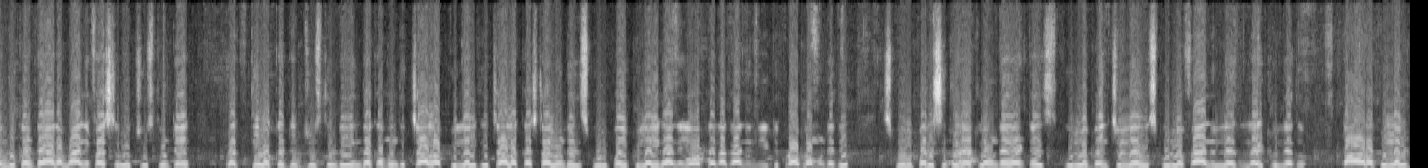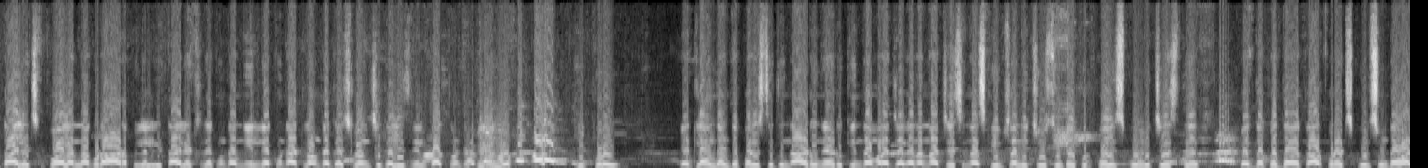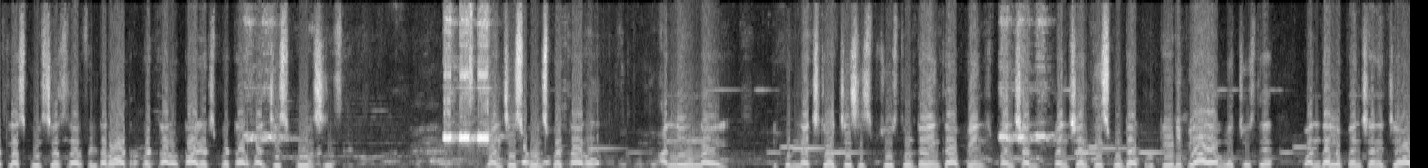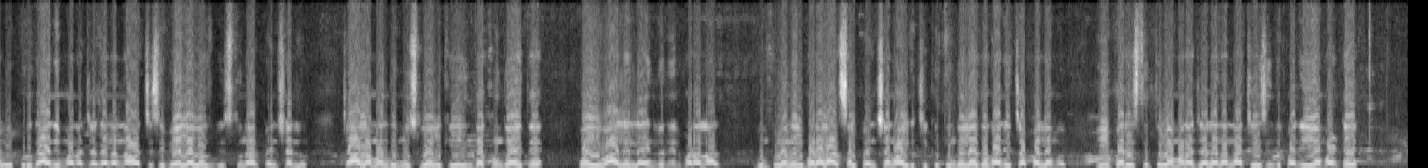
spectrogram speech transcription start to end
ఎందుకంటే ఆయన మేనిఫెస్టోలో చూస్తుంటే ప్రతి ఒక్కటి చూస్తుంటే ఇందాక ముందు చాలా పిల్లలకి చాలా కష్టాలు ఉండేది. స్కూల్ పోయి పిల్లలు కానీ ఎవరికైనా కానీ నీటి ప్రాబ్లం ఉండేది. స్కూల్ పరిస్థితులు ఎట్లా ఉండేవంటే స్కూల్లో బెంచులు లేవు స్కూల్లో ఫ్యాన్లు లేదు లైట్లు లేదు ఆడపిల్లలు టాయిలెట్స్కి పోవాలన్నా కూడా ఆడపిల్లలకి టాయిలెట్స్ లేకుండా నీళ్ళు లేకుండా అట్లా ఉంటే గచ్చిలో నుంచి గలీజ్ నీళ్ళు తాగుతుంటే పిల్లలు. ఇప్పుడు ఎట్లా ఉందంటే పరిస్థితి నాడు నేడు కింద మన జగన్ అన్న చేసిన స్కీమ్స్ అన్ని చూస్తుంటే ఇప్పుడు పోయి స్కూల్ చేస్తే పెద్ద పెద్ద కార్పొరేట్ స్కూల్స్ ఉంటావు అట్లా స్కూల్స్ చేస్తున్నారు. ఫిల్టర్ వాటర్ పెట్టినారు టాయిలెట్స్ పెట్టారు మంచి స్కూల్స్ మంచి స్కూల్స్ పెట్టారు. అన్ని ఉన్నాయి. ఇప్పుడు నెక్స్ట్ వచ్చేసి చూస్తుంటే ఇంకా పెన్- పెన్షన్ పెన్షన్ తీసుకుంటే అప్పుడు టీడీపీ ఆయాంలో చూస్తే వందల్లో పెన్షన్ ఇచ్చేవాళ్ళు ఇప్పుడు కానీ మన జగనన్న వచ్చేసి వేలలో ఇస్తున్నారు పెన్షన్లు. చాలా మంది ముసలోళ్ళకి ఇంతకు ముందు అయితే పోయి వాళ్ళే లైన్లో నిలబడాలా గుంపులో నిలబడాలా? అసలు పెన్షన్ వాళ్ళకి చిక్కుతుందో లేదో కానీ చెప్పలేము. ఈ పరిస్థితుల్లో మన జగనన్న చేసింది పని ఏమంటే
